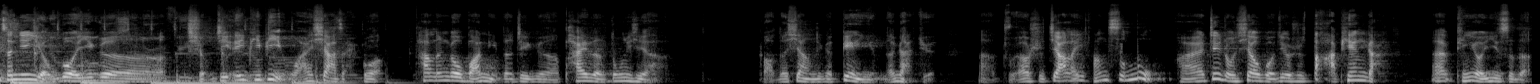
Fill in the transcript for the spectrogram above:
曾经有过一个手机 APP，我还下载过，它能够把你的这个拍的东西啊，搞得像这个电影的感觉啊，主要是加了一行字幕，哎，这种效果就是大片感，哎，挺有意思的，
